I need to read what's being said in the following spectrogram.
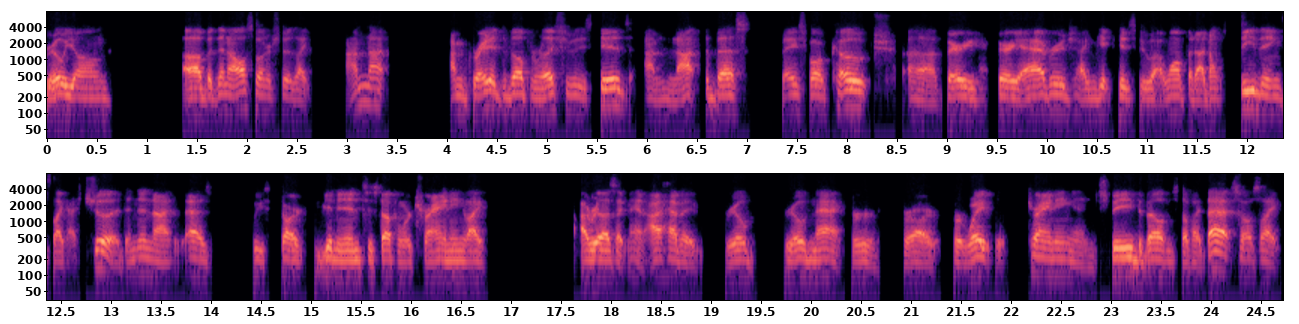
real young. Uh, but then I also understood like I'm not I'm great at developing relationships with these kids. I'm not the best baseball coach, uh, very very average. I can get kids who I want, but I don't see things like I should. And then I, as we start getting into stuff and we're training, like I realize, like man, I have a real real knack for for our for weight training and speed development stuff like that. So I was like,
